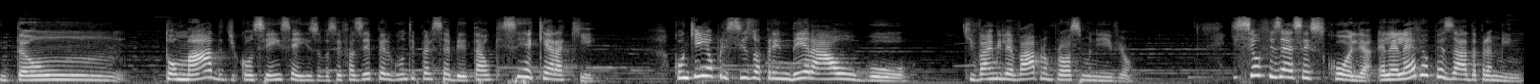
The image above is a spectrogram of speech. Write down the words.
Então, tomada de consciência é isso, você fazer pergunta e perceber, tá? O que se requer aqui? Com quem eu preciso aprender algo que vai me levar para um próximo nível? E se eu fizer essa escolha, ela é leve ou pesada para mim?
